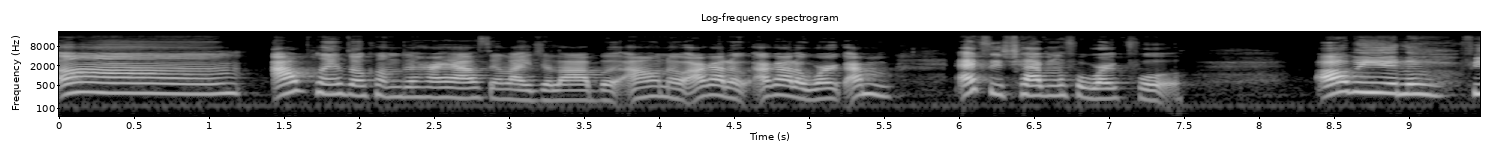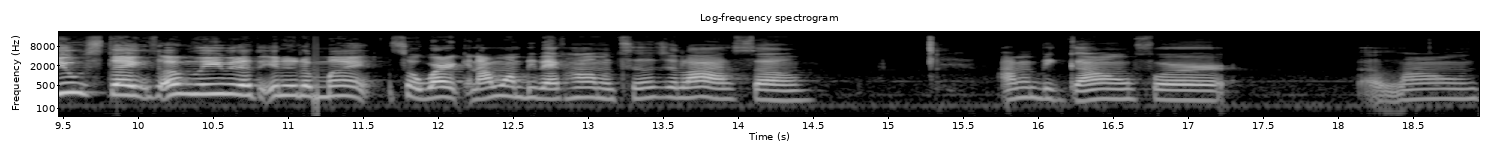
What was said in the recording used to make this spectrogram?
Um, I plan on coming to her house in like July, but I don't know. I gotta, I gotta work. I'm actually traveling for work for I'll be in a few states. I'm leaving at the end of the month to work, and I won't be back home until July. So I'm gonna be gone for a long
